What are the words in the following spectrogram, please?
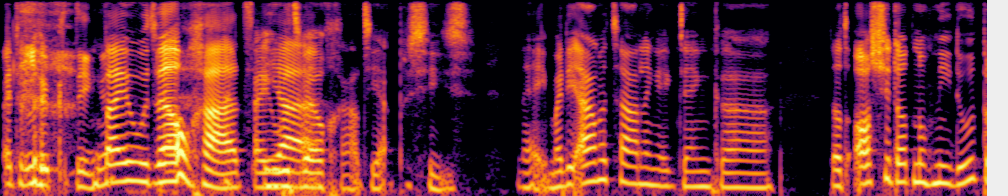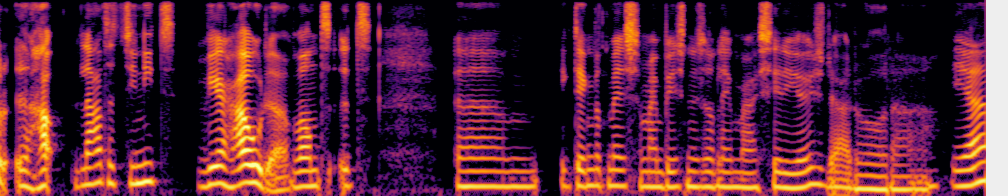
bij de leuke dingen. bij hoe het wel gaat. Bij ja. hoe het wel gaat, ja, precies. Nee, maar die aanbetalingen, ik denk dat als je dat nog niet doet, laat het je niet weerhouden. Want het, ehm, ik denk dat mensen mijn business alleen maar serieus daardoor... eh, Ja,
